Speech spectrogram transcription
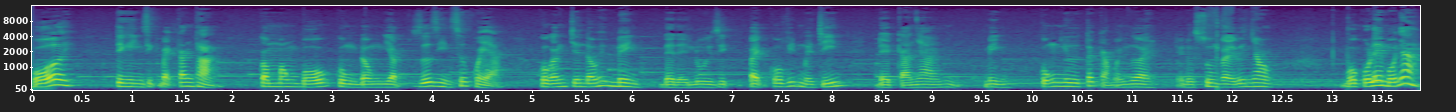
Bố ơi, tình hình dịch bệnh căng thẳng, con mong bố cùng đồng nghiệp giữ gìn sức khỏe, cố gắng chiến đấu hết mình để đẩy lùi dịch bệnh Covid-19 để cả nhà mình cũng như tất cả mọi người để được sum về bên nhau bố cố lên bố nhá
